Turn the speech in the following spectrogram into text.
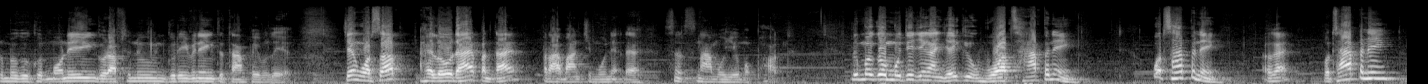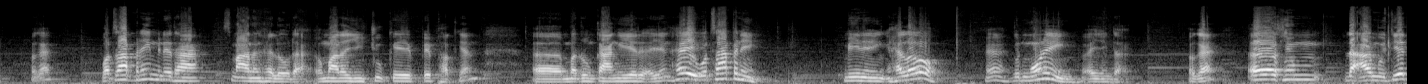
ឬមួយក៏ good morning good afternoon good evening ទៅតាមពេលវេលាអញ្ចឹង what's up hello ដែរប៉ុន្តែប្រើបានជាមួយអ្នកដែលស្និទ្ធស្នាលមួយយើងបំផុតឬមួយក៏មួយទៀតយើងអាចនិយាយគឺ what's happening what's happening OK what's happening OK what's happening មានន័យថាស្មើនឹង hello ដែរឧមាថាយើងជួបគេពេលព្រឹកអញ្ចឹង អឺមករួមការងារឬអីចឹង hey what's happening meaning hello yeah good morning អីចឹងទៅ OK អឺខ្ញុំដាក់ឲ្យមួយទៀត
